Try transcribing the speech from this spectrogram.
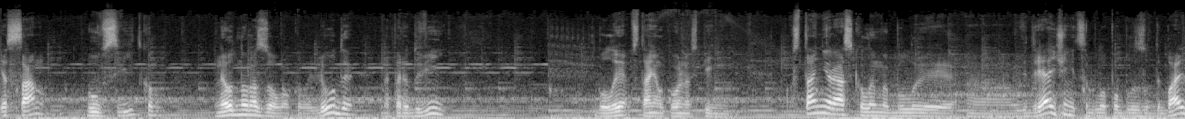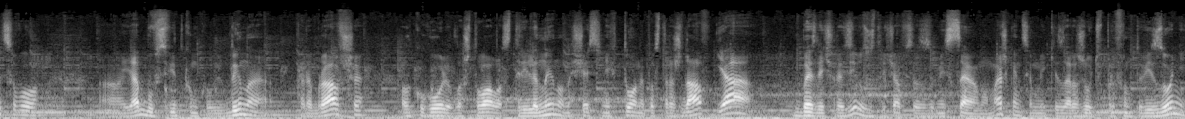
Я сам був свідком неодноразово, коли люди на передовій були в стані алкогольного сп'яніння. Останній раз, коли ми були е, відряджені, це було поблизу Дебальцевого. е, Я був свідком, коли людина, перебравши алкоголю, влаштувала стрілянину. На щастя, ніхто не постраждав. Я безліч разів зустрічався з місцевими мешканцями, які зараз живуть в прифронтовій зоні,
